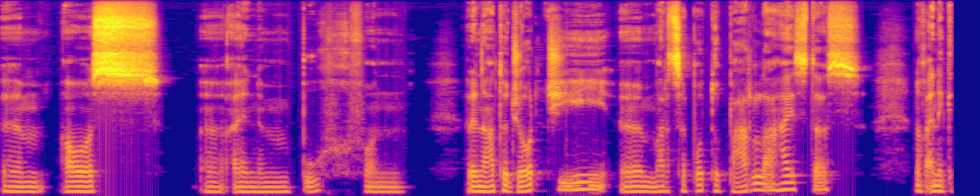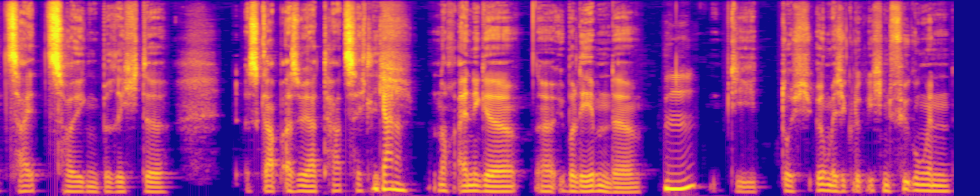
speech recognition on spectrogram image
ähm, aus äh, einem Buch von Renato Giorgi, äh, Marzapotto Parla heißt das, noch einige Zeitzeugenberichte. Es gab also ja tatsächlich Gerne. noch einige äh, Überlebende, mhm. die durch irgendwelche glücklichen Fügungen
